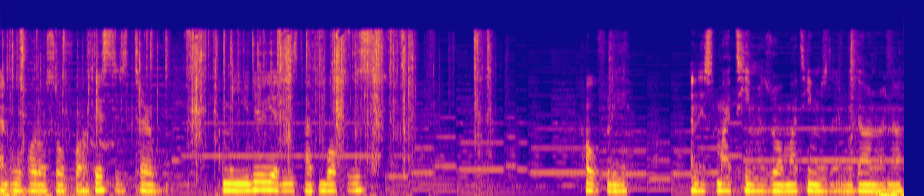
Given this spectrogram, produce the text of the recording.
And all hollow so far. This is terrible. I mean, you do get these type of boxes. Hopefully. And it's my team as well. My team is letting me down right now.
